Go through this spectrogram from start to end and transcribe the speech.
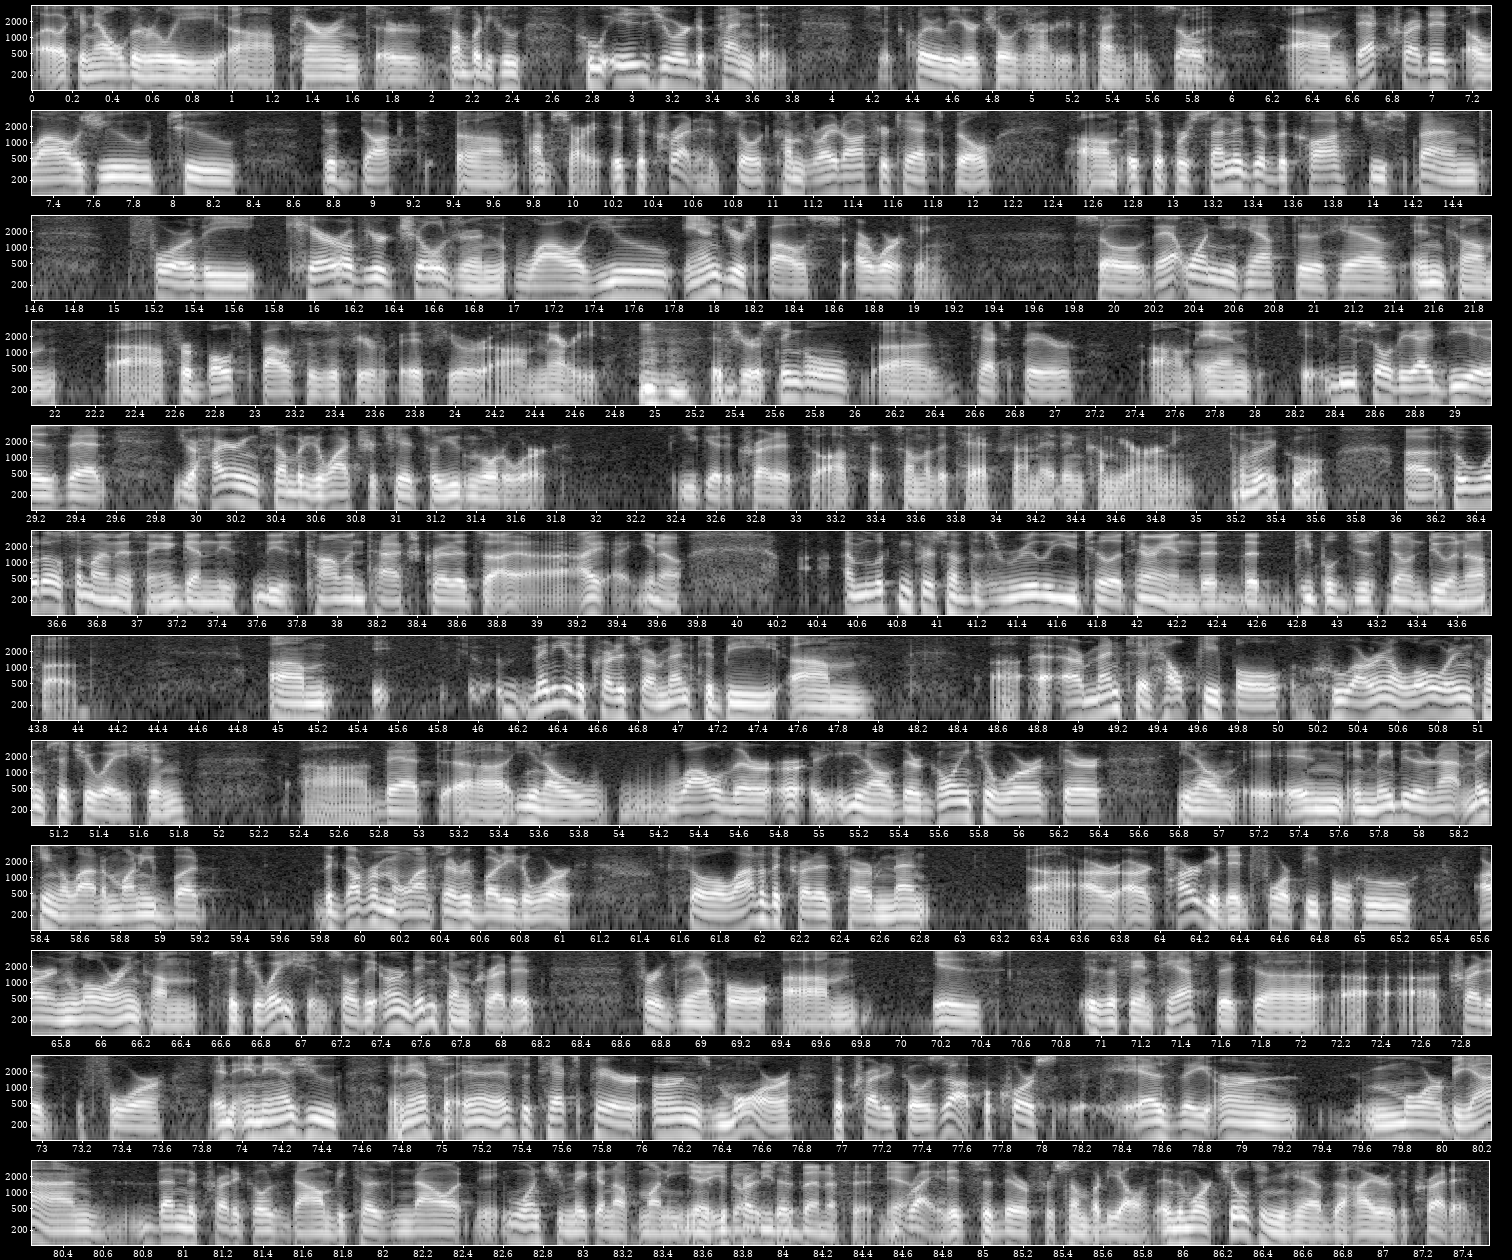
like an elderly uh, parent or somebody who, who is your dependent. So clearly, your children are your dependents. So Right. um, that credit allows you to deduct. Um, I'm sorry, it's a credit, so it comes right off your tax bill. Um, it's a percentage of the cost you spend for the care of your children while you and your spouse are working. So that one you have to have income uh, for both spouses if you're if you're uh, married. If you're a single uh, taxpayer, um, and it- so the idea is that you're hiring somebody to watch your kids so you can go to work. You get a credit to offset some of the tax on that income you're earning. Oh, very cool. Uh, so what else am I missing? Again, these these common tax credits. I, I, you know, I'm looking for stuff that's really utilitarian that that people just don't do enough of. many of the credits are meant to be um, uh, are meant to help people who are in a lower income situation uh, that uh, you know while they're er, you know they're going to work they're you know and, and maybe they're not making a lot of money but the government wants everybody to work so a lot of the credits are meant uh, are, are targeted for people who are in lower income situations so the earned income credit for example um, is is a fantastic uh, uh, credit for, and, and as you and as, and as the taxpayer earns more, the credit goes up. Of course, as they earn more beyond, then the credit goes down because now it, once you make enough money, Yeah, the you don't need a- the benefit, yeah. Right, it's there for somebody else, and the more children you have, the higher the credit.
